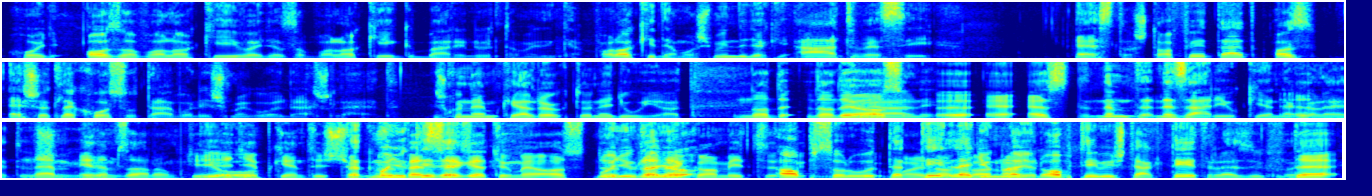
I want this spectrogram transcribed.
hogy az a valaki, vagy az a valakik, bár én úgy inkább valaki, de most mindegy, aki átveszi ezt a stafétát, az esetleg hosszú távon is megoldás lehet. És akkor nem kell rögtön egy újat Na de, na de az, e, ezt... Nem, ne zárjuk ki ennek a lehetőséget. Nem, én nem zárom ki Jó. egyébként is, csak tehát mondjuk beszélgetünk, mert azt mondjuk nagyon, amit Abszolút, tehát té- legyünk nagyon optimisták, tételezzük fel. De...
